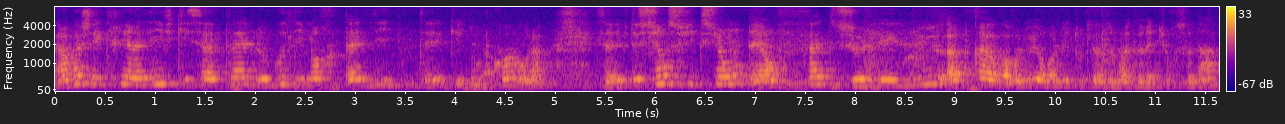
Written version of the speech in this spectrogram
Alors moi j'ai écrit un livre qui s'appelle Le goût de l'immortalité, qui est donc quoi, voilà. C'est un livre de science-fiction et en fait je l'ai lu après avoir lu et relu toute l'œuvre de Marguerite Yourcenar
